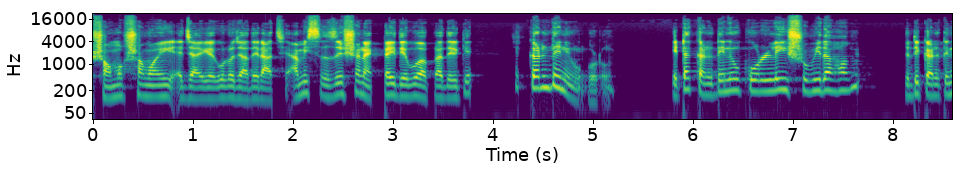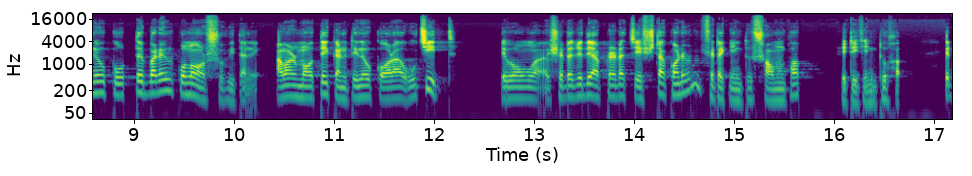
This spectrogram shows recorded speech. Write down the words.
সমস্যাময় জায়গাগুলো যাদের আছে, আমি সাজেশন একটাই দেবো আপনাদেরকে যে কন্টিনিউ করুন। এটা কন্টিনিউ করলেই সুবিধা হবে। যদি কন্টিনিউ করতে পারেন, কোনো অসুবিধা নেই। আমার মতে কন্টিনিউ করা উচিত এবং সেটা যদি আপনারা চেষ্টা করেন, সেটা কিন্তু সম্ভব, সেটি কিন্তু হবে। এর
